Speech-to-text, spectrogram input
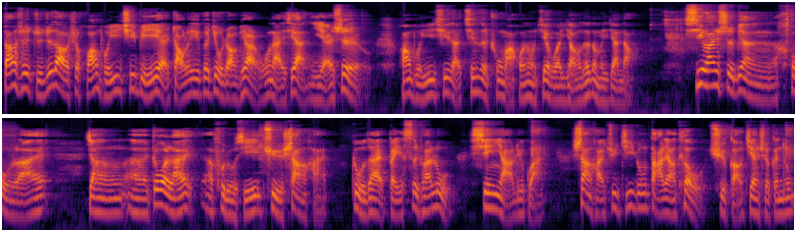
当时只知道是黄埔一期毕业，找了一个旧照片，吴乃宪也是黄埔一期的亲自出马活动，结果影子都没见到。西安事变后来，将呃周恩来呃副主席去上海，住在北四川路新雅旅馆。上海区集中大量特务去搞建设跟踪，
